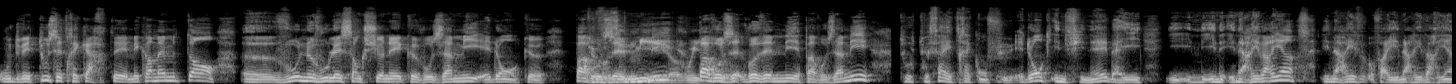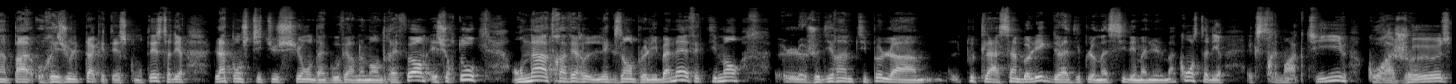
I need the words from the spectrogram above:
vous devez tous être écartés, mais qu'en même temps euh, vous ne voulez sanctionner que vos amis et donc euh, pas vos, vos, ennemis, ennemis oui. pas vos, vos, ennemis et pas vos amis, tout, tout ça est très confus. Et donc, in fine, ben, il, il, il, il n'arrive à rien. Il n'arrive, enfin, il n'arrive à rien, pas au résultat qui était escompté, c'est-à-dire la constitution d'un gouvernement de réforme. Et surtout, on a à travers l'exemple libanais, effectivement, le, je dirais un petit peu la toute la symbolique de la diplomatie d'Emmanuel Macron, c'est-à-dire extrêmement active, courageuse,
